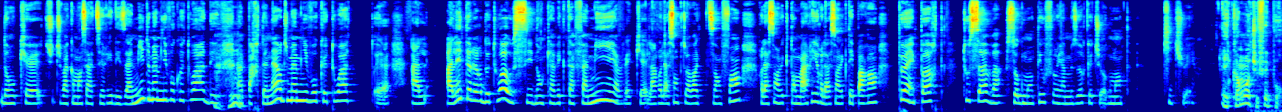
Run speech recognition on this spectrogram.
Donc, euh, tu, vas commencer à attirer des amis du même niveau que toi, des, mhm. un partenaire du même niveau que toi, à, à l'intérieur de toi aussi, donc avec ta famille, avec la relation que tu vas avoir avec tes enfants, relation avec ton mari, relation avec tes parents, peu importe, tout ça va s'augmenter au fur et à mesure que tu augmentes qui tu es. Et comment tu fais pour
